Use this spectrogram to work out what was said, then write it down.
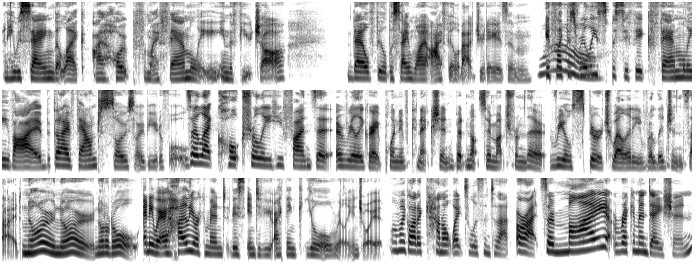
And he was saying that, like, I hope for my family in the future they'll feel the same way I feel about Judaism. It's like this really specific family vibe that I found so, so beautiful. So, like culturally, he finds it a really great point of connection, but not so much from the real spirituality, religion side. no, no, not at all. Anyway, I highly recommend this interview. I think you'll all really enjoy it. Oh my God, I cannot wait to listen to that. All right. So, my recommendation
